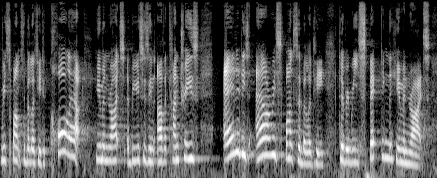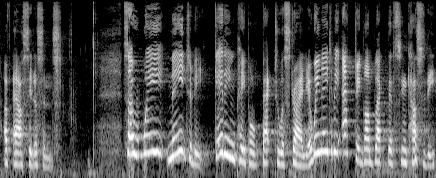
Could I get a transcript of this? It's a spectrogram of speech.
responsibility to call out human rights abuses in other countries, and it is our responsibility to be respecting the human rights of our citizens. So we need to be getting people back to Australia. We need to be acting on black deaths in custody.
